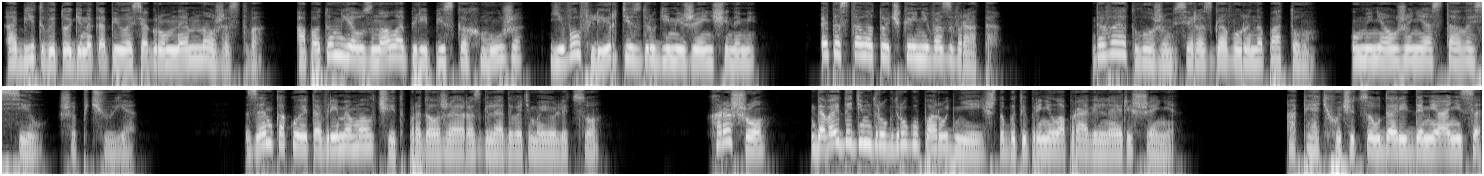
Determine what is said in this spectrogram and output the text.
Обид в итоге накопилось огромное множество, а потом я узнала о переписках мужа, его флирте с другими женщинами. Это стало точкой невозврата. «Давай отложим все разговоры на потом. У меня уже не осталось сил», — шепчу я. Зен какое-то время молчит, продолжая разглядывать мое лицо. «Хорошо. Давай дадим друг другу пару дней, чтобы ты приняла правильное решение». Опять хочется ударить Дамианиса.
